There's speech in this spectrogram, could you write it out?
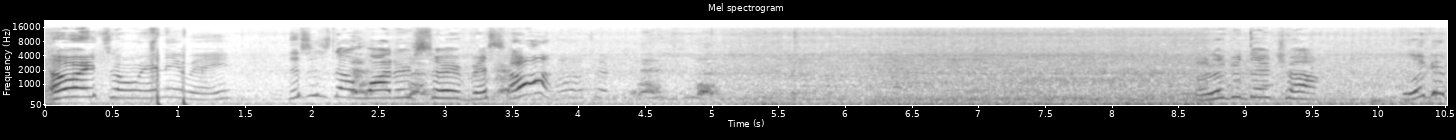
Alright, so anyway, this is the water service. Oh! oh look at their truck. Look at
